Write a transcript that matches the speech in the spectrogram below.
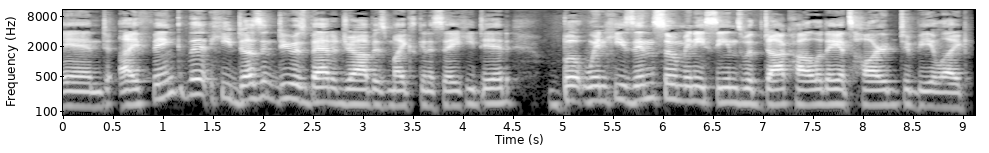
And I think that he doesn't do as bad a job as Mike's gonna say he did. But when he's in so many scenes with Doc Holliday, it's hard to be like,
